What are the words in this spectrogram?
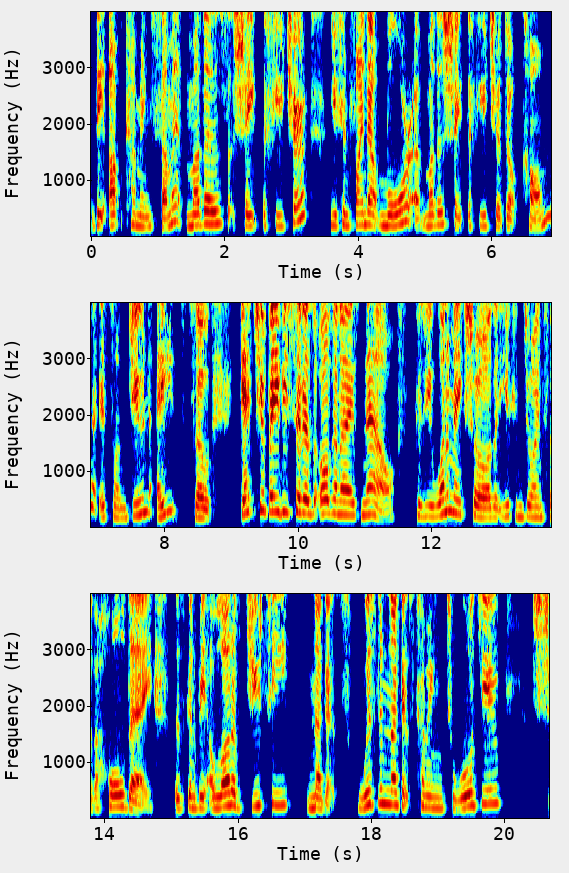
the upcoming summit, Mothers Shape the Future. You can find out more at mothershapethefuture.com. It's on June 8th. So get your babysitters organized now because you want to make sure that you can join for the whole day. There's going to be a lot of juicy nuggets, wisdom nuggets coming towards you, sh-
